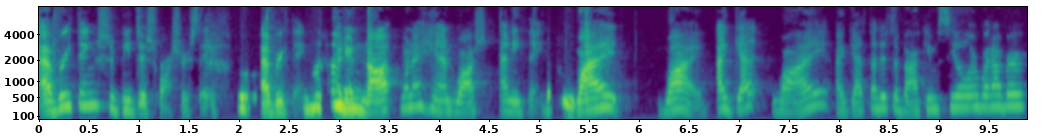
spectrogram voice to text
Everything should be dishwasher safe. Everything. I do not want to hand wash anything. Why why? I get why. I get that it's a vacuum seal or whatever,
